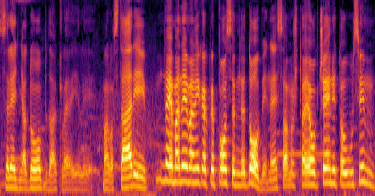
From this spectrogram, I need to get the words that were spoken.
srednja dob, dakle, ili malo stariji. Nema, nema nikakve posebne dobi, ne, samo što je općenito u svim,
